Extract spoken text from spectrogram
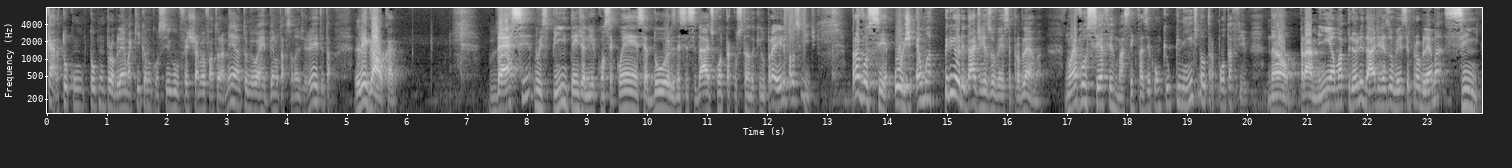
cara, tô com, tô com um problema aqui que eu não consigo fechar meu faturamento, meu RP não está funcionando direito e tal. Legal, cara desce no SPIN, entende ali consequência, dores, necessidades, quanto está custando aquilo para ele e fala o seguinte: para você hoje é uma prioridade resolver esse problema? Não é você afirmar, você tem que fazer com que o cliente da outra ponta afirme. Não, para mim é uma prioridade resolver esse problema, sim.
